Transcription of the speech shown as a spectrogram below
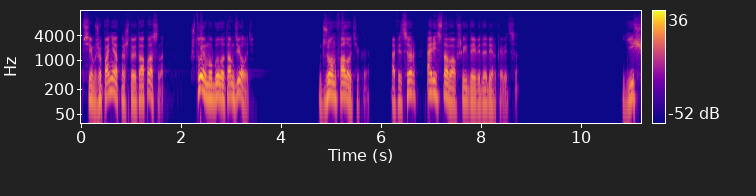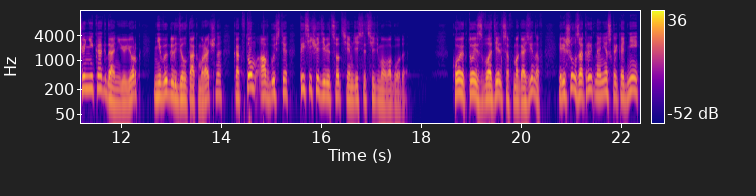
Всем же понятно, что это опасно. Что ему было там делать? Джон Фалотика, офицер, арестовавший Дэвида Берковица. Еще никогда Нью-Йорк не выглядел так мрачно, как в том августе 1977 года. Кое-кто из владельцев магазинов решил закрыть на несколько дней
